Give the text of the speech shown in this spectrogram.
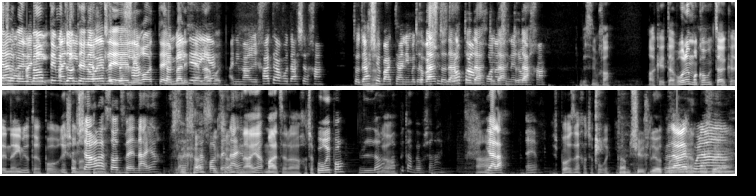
יאללה, בנימה אופטימית זאת, אני הולכת לראות אה, אם בא לי לסיים אהיה. לעבוד. אני מעריכה את העבודה שלך. תודה. שבאת, אני מקווה שזו לא פעם אחרונה שנראה. אותך. בשמחה. רק תעברו למקום קצת נעים יותר, פה ראשון. אפשר לעשות זה- בנאיה? סליחה, סליחה? מה, אצל החצ'פורי פה? לא, לא. מה פתאום בירושלים. אה, יאללה, אה, יש פה איזה חצ'פורי. תמשיך להיות תודה מעיין לכולם.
